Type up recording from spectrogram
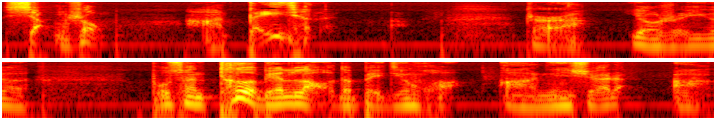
享受啊，得起来。这儿啊，又是一个不算特别老的北京话啊，您学着。啊。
